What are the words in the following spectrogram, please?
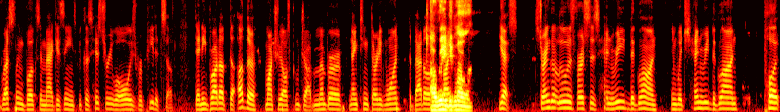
wrestling books and magazines because history will always repeat itself. Then he brought up the other Montreal Screwjob. Remember 1931, the Battle of Henri Deglane. Yes, Strangler Lewis versus Henri Deglane, in which Henri Deglane put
